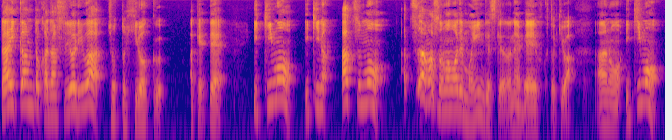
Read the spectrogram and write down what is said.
大管とか出すよりはちょっと広く開けて息も息の圧も圧はまあそのままでもいいんですけどね米吹く時は。あの息も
